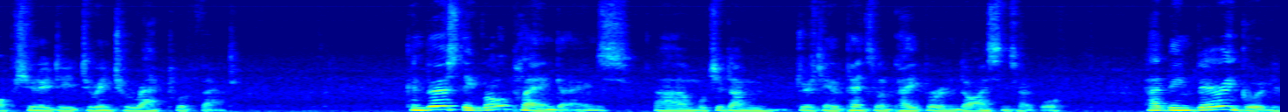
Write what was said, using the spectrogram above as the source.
opportunity to interact with that. Conversely, role-playing games, um, which are done traditionally with pencil and paper and dice and so forth, have been very good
